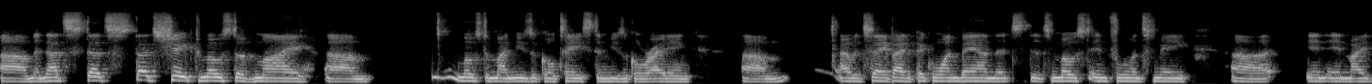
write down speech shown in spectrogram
um, and that's that's that's shaped most of my um, most of my musical taste and musical writing. Um, I would say if I had to pick one band that's that's most influenced me uh, in in my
